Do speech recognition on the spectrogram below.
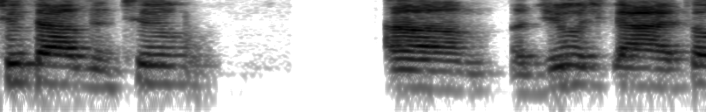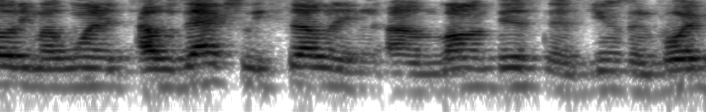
2002, um, a Jewish guy. I told him I wanted. I was actually selling um, long distance using voice,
